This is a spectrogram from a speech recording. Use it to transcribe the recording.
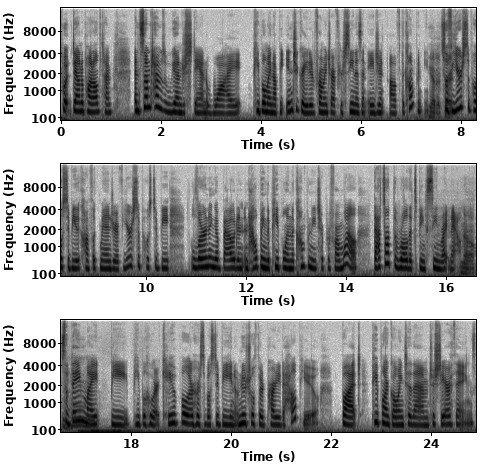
put down upon all the time. And sometimes we understand why people might not be integrated from HR if you're seen as an agent of the company. Yeah, that's so right. if you're supposed to be the conflict manager, if you're supposed to be learning about and, and helping the people in the company to perform well, that's not the role that's being seen right now. no? So they mm-hmm. might be people who are capable or who are supposed to be, you know, neutral third party to help you, but people aren't going to them to share things.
